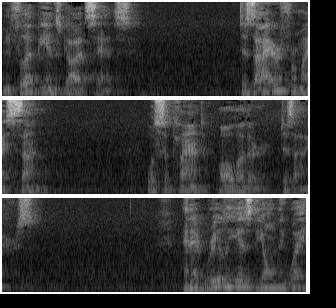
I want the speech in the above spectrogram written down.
In Philippians, God says, Desire for my son will supplant all other desires. And it really is the only way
